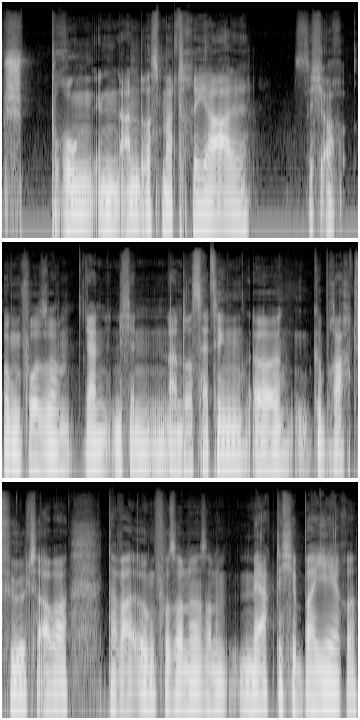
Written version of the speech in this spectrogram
Sprung in ein anderes Material sich auch irgendwo so, ja, nicht in ein anderes Setting äh, gebracht fühlte, aber da war irgendwo so eine, so eine merkliche Barriere.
